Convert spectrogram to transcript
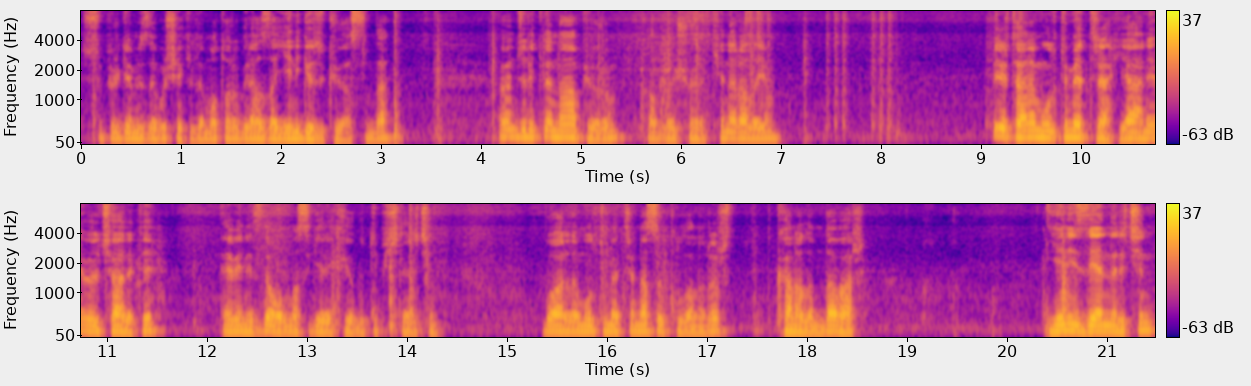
Süpürgemiz de bu şekilde. Motoru biraz da yeni gözüküyor aslında. Öncelikle ne yapıyorum? Kabloyu şöyle kenara alayım. Bir tane multimetre yani ölçü aleti evinizde olması gerekiyor bu tip işler için. Bu arada multimetre nasıl kullanılır kanalımda var. Yeni izleyenler için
